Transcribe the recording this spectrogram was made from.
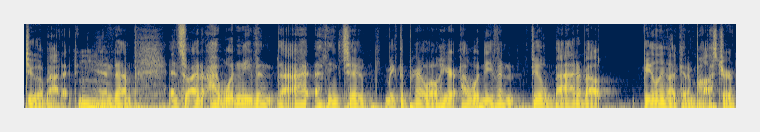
do about it. And um, and so I, I wouldn't even I, I think to make the parallel here, I wouldn't even feel bad about feeling like an imposter.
